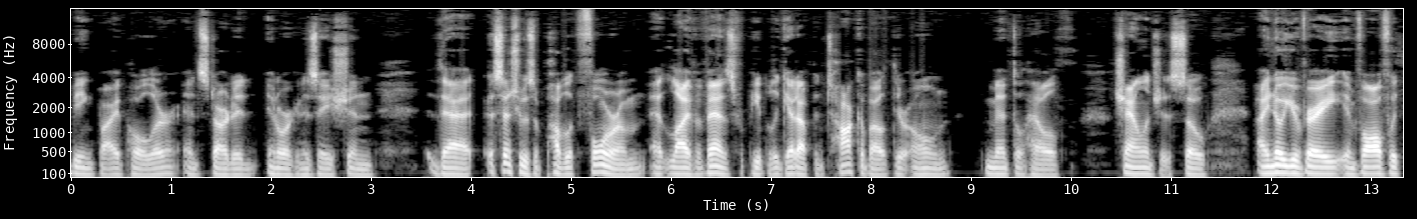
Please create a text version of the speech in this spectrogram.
being bipolar and started an organization that essentially was a public forum at live events for people to get up and talk about their own mental health challenges. So I know you're very involved with,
